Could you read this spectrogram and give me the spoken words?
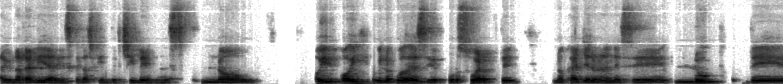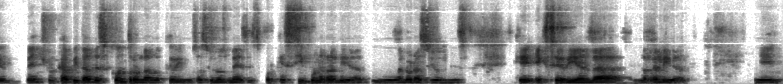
hay una realidad y es que las fintech chilenas no, hoy, hoy, hoy lo puedo decir, por suerte, no cayeron en ese loop de venture capital descontrolado que vimos hace unos meses, porque sí fue una realidad, hubo valoraciones que excedían la, la realidad. Eh,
